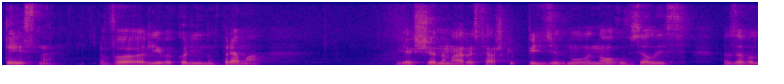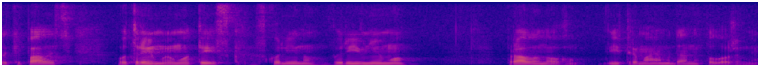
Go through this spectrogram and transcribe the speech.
тисне в ліве коліно пряма. Якщо немає розтяжки, підзігнули ногу, взялись за великий палець, отримуємо тиск в коліно, вирівнюємо праву ногу і тримаємо дане положення.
